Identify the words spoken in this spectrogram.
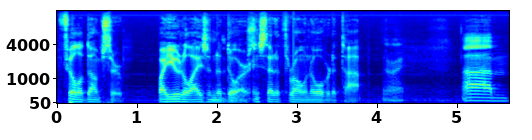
fill a dumpster by utilizing the, The door doors. instead of throwing over the top. All right. Um,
